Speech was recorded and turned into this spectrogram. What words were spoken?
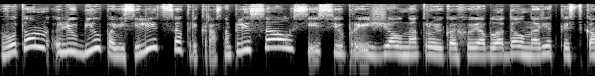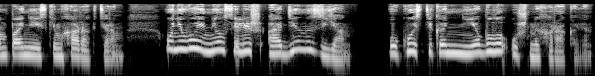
Вот он любил повеселиться, прекрасно плясал, сессию проезжал на тройках и обладал на редкость компанейским характером. У него имелся лишь один изъян. У Костика не было ушных раковин.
